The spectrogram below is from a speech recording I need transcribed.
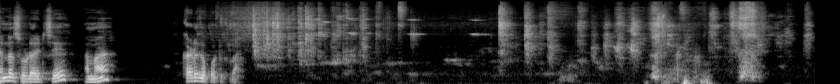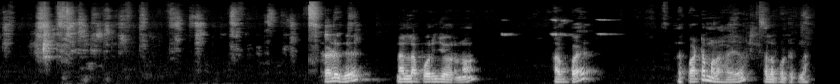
எண்ணெய் சூடாயிடுச்சு. நம்ம கடுகு போட்டுக்கலாம். கடுகு நல்லா பொரிஞ்சு வரணும். அப்போ இந்த பட்டை மிளகாயும் அதில் போட்டுக்கலாம்.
